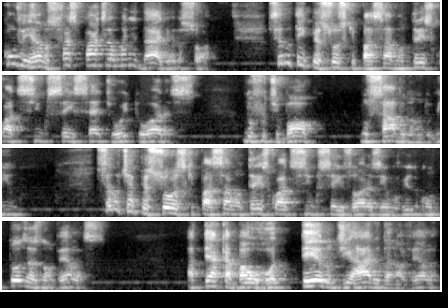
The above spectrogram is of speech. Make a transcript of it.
convenhamos, faz parte da humanidade, olha só. Você não tem pessoas que passavam 3, 4, 5, 6, 7, 8 horas no futebol, no sábado, no domingo? Você não tinha pessoas que passavam 3, 4, 5, 6 horas envolvido com todas as novelas? Até acabar o roteiro diário da novela?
